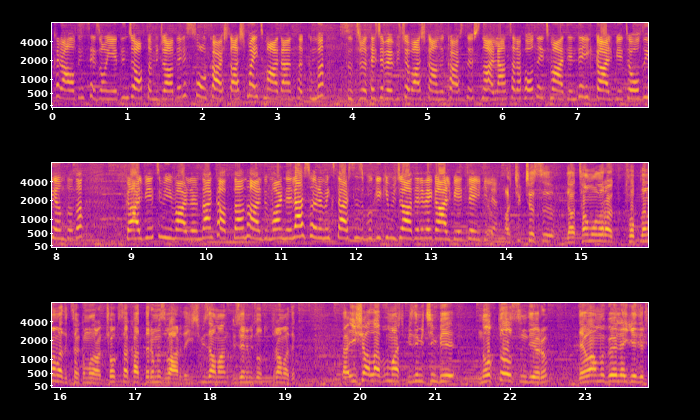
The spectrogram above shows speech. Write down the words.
Ankara 6. sezon 7. hafta mücadelesi son karşılaşma İtmaden takımı strateji ve bütçe başkanlığı karşısında üstün ayrılan taraf oldu. İtmaden'in de ilk galibiyeti oldu. Yanında da galibiyeti mimarlarından Kaptan Haldun var. Neler söylemek istersiniz bugünkü mücadele ve galibiyetle ilgili? Açıkçası ya tam olarak toplanamadık takım olarak. Çok sakatlarımız vardı. Hiçbir zaman düzenimizi oturtamadık. Ya inşallah bu maç bizim için bir nokta olsun diyorum. Devamı böyle gelir.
